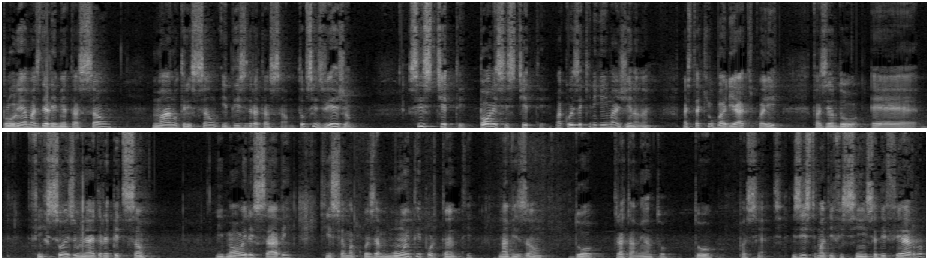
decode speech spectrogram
problemas de alimentação, má nutrição e desidratação. Então vocês vejam, cistite, policistite, uma coisa que ninguém imagina, né? Mas está aqui o bariátrico aí fazendo é, ficções urinárias de repetição. E mal eles sabem que isso é uma coisa muito importante na visão do tratamento do paciente. Existe uma deficiência de ferro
